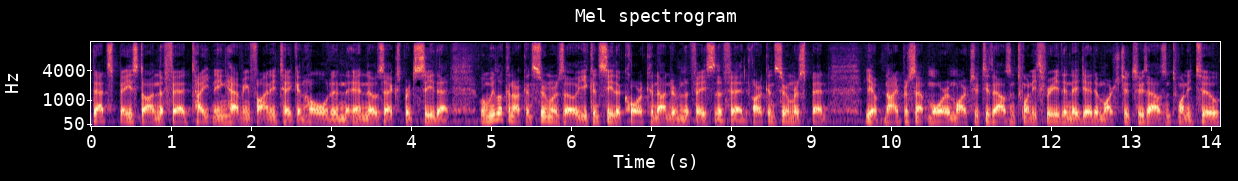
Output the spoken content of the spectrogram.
that's based on the Fed tightening having finally taken hold, and, and those experts see that. When we look at our consumers, though, you can see the core conundrum that faces the Fed. Our consumers spent, you know, 9% more in March of 2023 than they did in March of 2022.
